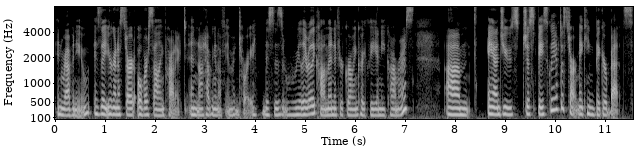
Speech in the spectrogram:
in revenue is that you're going to start overselling product and not having enough inventory. This is really, really common if you're growing quickly in e commerce. Um, and you just basically have to start making bigger bets.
